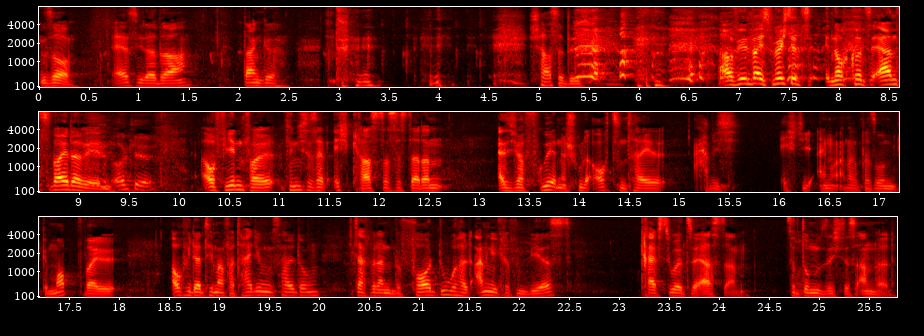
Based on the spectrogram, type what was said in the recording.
So, er ist wieder da. Danke. Ich hasse dich. Auf jeden Fall, ich möchte jetzt noch kurz ernst weiterreden. Okay. Auf jeden Fall finde ich das halt echt krass, dass es da dann. Also, ich war früher in der Schule auch zum Teil, habe ich echt die eine oder andere Person gemobbt, weil auch wieder Thema Verteidigungshaltung. Ich dachte mir dann, bevor du halt angegriffen wirst, greifst du halt zuerst an. So dumm sich das anhört.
